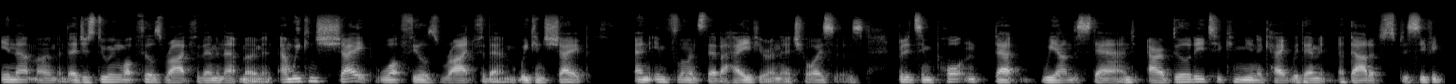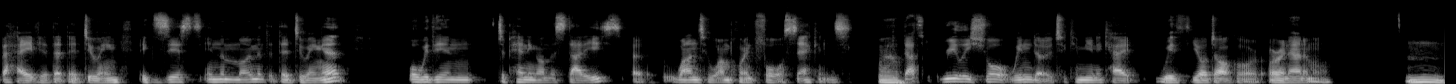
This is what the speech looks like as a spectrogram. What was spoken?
in that moment. They're just doing what feels right for them in that moment. And we can shape what feels right for them. We can shape and influence their behavior and their choices. But it's important that we understand our ability to communicate with them about a specific behavior that they're doing exists in the moment that they're doing it or within, depending on the studies, uh, one to 1.4 seconds wow that's a really short window to communicate with your dog or, or an animal. Mm.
